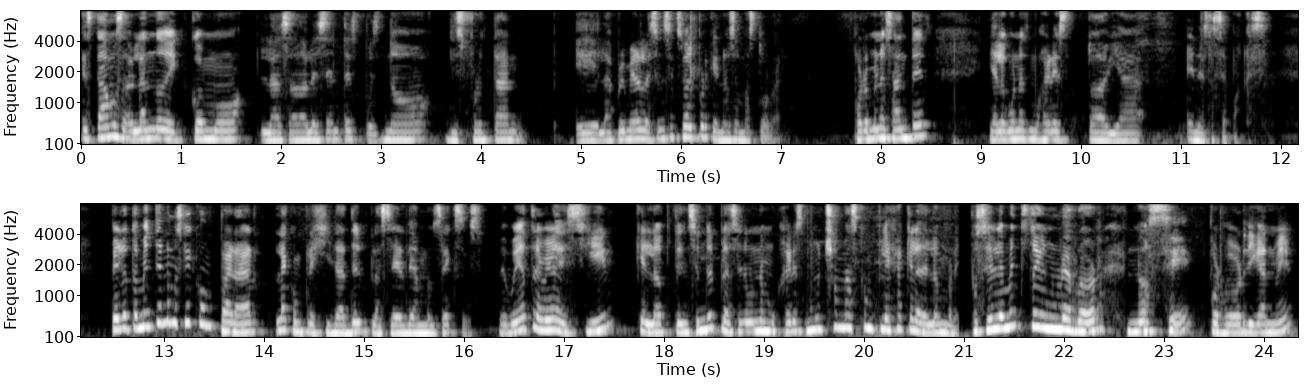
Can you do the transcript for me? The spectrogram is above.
Estábamos hablando de cómo las adolescentes pues no disfrutan eh, la primera relación sexual porque no se masturban. Por lo menos antes y algunas mujeres todavía en estas épocas. Pero también tenemos que comparar la complejidad del placer de ambos sexos. Me voy a atrever a decir que la obtención del placer de una mujer es mucho más compleja que la del hombre. Posiblemente estoy en un error, no sé, por favor díganme,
